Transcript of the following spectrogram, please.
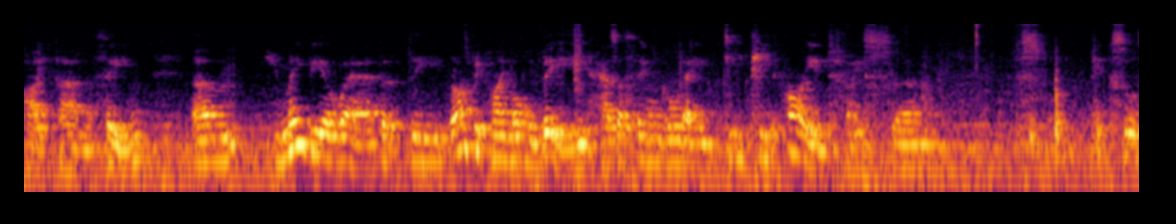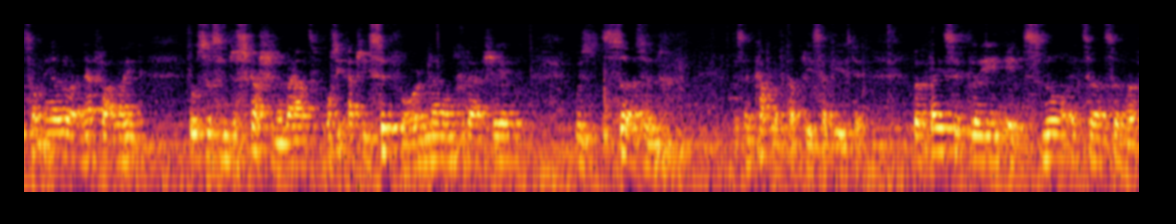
um, theme, um, you may be aware that the Raspberry Pi Model B has a thing called a DPI interface, um, Pixel something other. Fact, like, there was some discussion about what it actually stood for, and no one could actually was certain. There's a couple of companies have used it, but basically, it's not. It's a sort of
